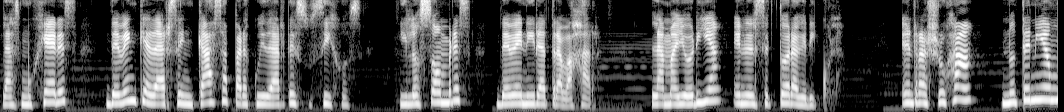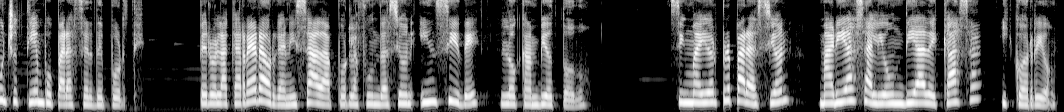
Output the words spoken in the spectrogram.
Las mujeres deben quedarse en casa para cuidar de sus hijos y los hombres deben ir a trabajar la mayoría en el sector agrícola. En Rashrujá no tenía mucho tiempo para hacer deporte, pero la carrera organizada por la Fundación Incide lo cambió todo. Sin mayor preparación, María salió un día de casa y corrió.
